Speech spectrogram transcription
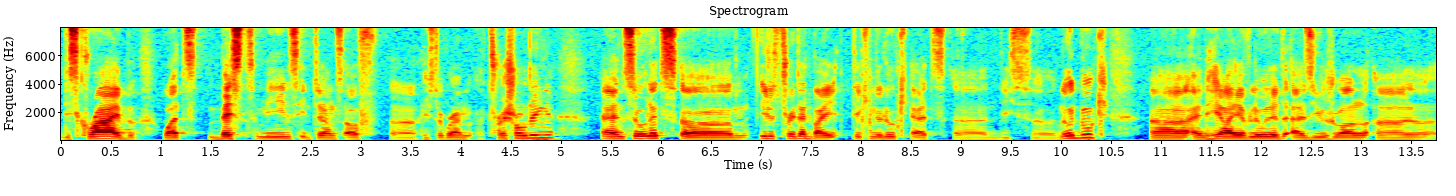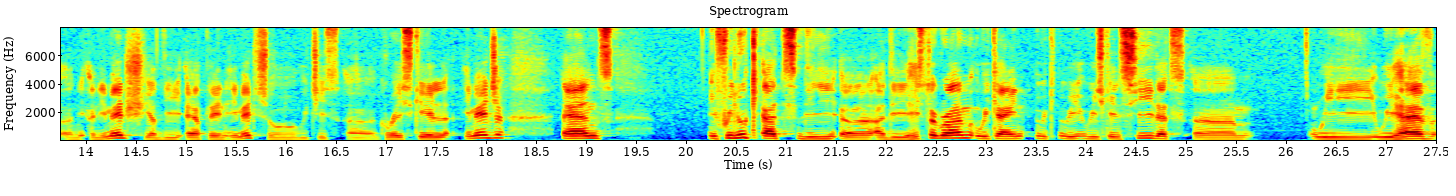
describe what best means in terms of uh, histogram thresholding. And so let's um, illustrate that by taking a look at uh, this uh, notebook. Uh, and here I have loaded, as usual, uh, an, an, image, here the airplane image, so which is a grayscale image. And if we look at the uh, at the histogram, we can we, we can see that um, we we have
